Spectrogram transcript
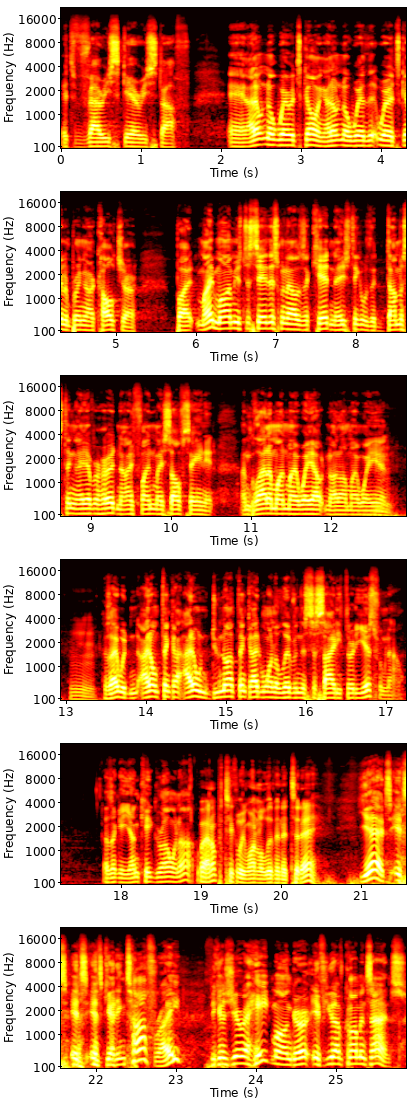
It's very scary stuff. And I don't know where it's going. I don't know where, the, where it's going to bring our culture. But my mom used to say this when I was a kid, and I used to think it was the dumbest thing I ever heard. Now I find myself saying it. I'm glad I'm on my way out, not on my way in. Hmm. Hmm. Because I would, I don't think, I, I don't, do not think I'd want to live in this society 30 years from now. I was like a young kid growing up. well, I don't particularly want to live in it today. Yeah, it's it's it's it's getting tough, right? Because you're a hate monger if you have common sense.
